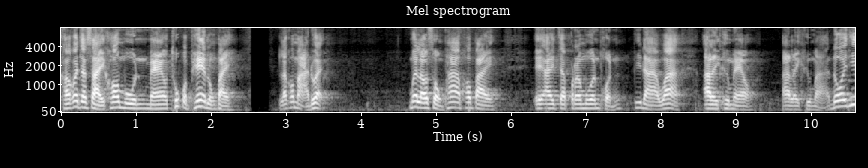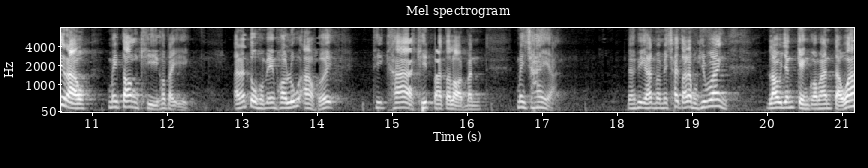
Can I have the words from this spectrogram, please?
เขาก็จะใส่ข้อมูลแมวทุกประเภทลงไป แล้วก็หมาด้วย เมื่อเราส่งภาพเข้าไป AI จะประมวลผลพี่ดาว่าอะไรคือแมวอะไรคือหมา โดยที่เราไม่ต้องคีย์เข้าไปอีก อันนั้นตัวผมเองพอรู้อ้าวเฮ้ย ที่ข้าคิดมาตลอดมันไม่ใช่อะนะพี่กัสมันไม่ใช่ตอนแรกผมคิดว่าเรายังเก่งกว่ามันแต่ว่า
